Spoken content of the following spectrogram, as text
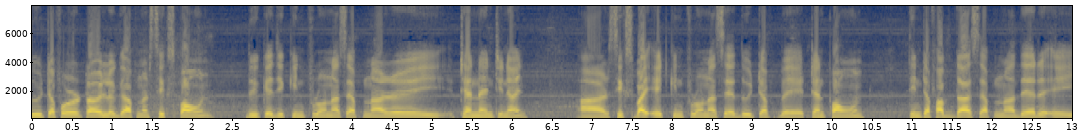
দুইটা পরোটা হইলে আপনার সিক্স পাউন্ড দুই কেজি কিনফ্রন আছে আপনার এই টেন নাইনটি নাইন আর সিক্স বাই এইট কিনফ্রন আছে দুইটা টেন পাউন্ড তিনটা পাবদা আছে আপনাদের এই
